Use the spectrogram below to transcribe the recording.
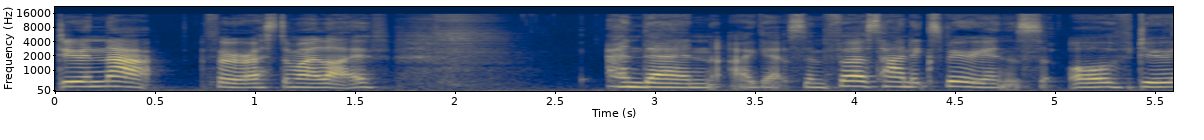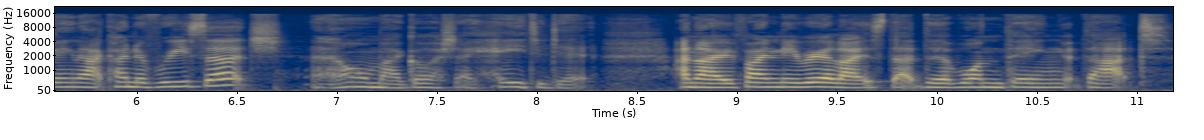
doing that for the rest of my life. And then I get some first-hand experience of doing that kind of research. And oh my gosh, I hated it. And I finally realized that the one thing that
